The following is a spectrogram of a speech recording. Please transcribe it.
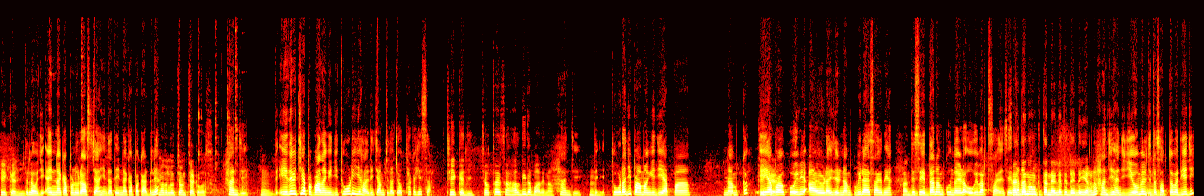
ਠੀਕ ਹੈ ਜੀ। ਤੇ ਲਓ ਜੀ ਇੰਨਾ ਕ ਆਪਾਂ ਨੂੰ ਰਸ ਚਾਹੀਦਾ ਤੇ ਇੰਨਾ ਕ ਆਪਾਂ ਕੱਢ ਲਿਆ। ਮਤਲਬ ਚਮਚਾ ਕੁ ਬਸ। ਹਾਂਜੀ। ਤੇ ਇਹਦੇ ਵਿੱਚ ਹੀ ਆਪਾਂ ਪਾ ਦਾਂਗੇ ਜੀ ਥੋੜੀ ਜਿਹੀ ਹਲਦੀ ਚਮਚ ਦਾ ਚੌਥਾ ਕ ਹਿੱਸਾ। ਠੀਕ ਹੈ ਜੀ ਚੌਥਾ ਹਿੱਸਾ ਹਲਦੀ ਦਾ ਪਾ ਦੇਣਾ। ਹਾਂਜੀ ਤੇ ਥੋੜਾ ਜਿਹਾ ਪਾਵਾਂਗੇ ਜੀ ਆਪਾਂ ਨਮਕ। ਇਹ ਆਪਾਂ ਕੋਈ ਵੀ ਆਇਓਡਾਈਜ਼ਡ ਨਮਕ ਵੀ ਲੈ ਸਕਦੇ ਆ ਤੇ ਸੇਦਾ ਨਮਕ ਹੁੰਦਾ ਜਿਹੜਾ ਉਹ ਵੀ ਵਰਤ ਸਕਦੇ ਆ ਸੈਦਾ ਨਮਕ। ਤਾਂ ਨੇਲੇ ਤੇ ਡੇਲੇ ਹੀ ਆ ਹਨਾ? ਹਾਂਜੀ ਹਾਂਜੀ ਜੀ ਉਹ ਮਿਲ ਜੇ ਤਾਂ ਸਭ ਤੋਂ ਵਧੀਆ ਜੀ।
